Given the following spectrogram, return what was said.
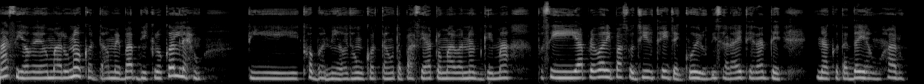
માસી હવે અમારું ન કરતા અમે બાપ દીકરો કરી લેવું તી ખબર નહીં હવે હું કરતા હું તો પાછી આટો મારવા નથી ગઈ. માં પછી આપણે વળી પાછો જીવ થઈ જાય ગોયરું બિસાડ આવી રાતે. એના કરતા દયા હું સારું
